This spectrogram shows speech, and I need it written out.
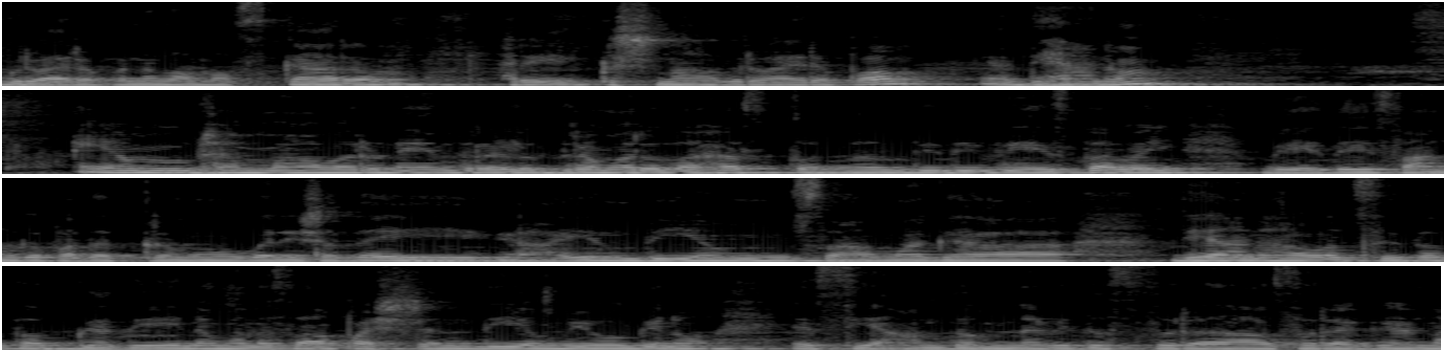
ഗുരുവായൂരപ്പന് നമസ്കാരം ഹരേ കൃഷ്ണ ഗുരുവായൂരപ്പ ധ്യാനം. എം യം ബ്രഹ്മാവരുണേന്ദ്രരുദ്രമരുതഃ ദിവ്യേ സ്തവൈ. വേദേ സാംഗപദക്രമോപനിഷദൈ ഗായന്തിയം സമഗ. ധ്യാനാവത്സിത തദ്ഗതേന മനസാ പശ്യന്തിയം യോഗിനോ. യസ്യാന്തം ന വിദുസുരാസുരഗണ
